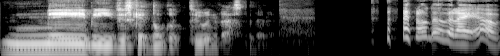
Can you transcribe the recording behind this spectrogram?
maybe just getting a little too invested in it. I don't know that I am.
